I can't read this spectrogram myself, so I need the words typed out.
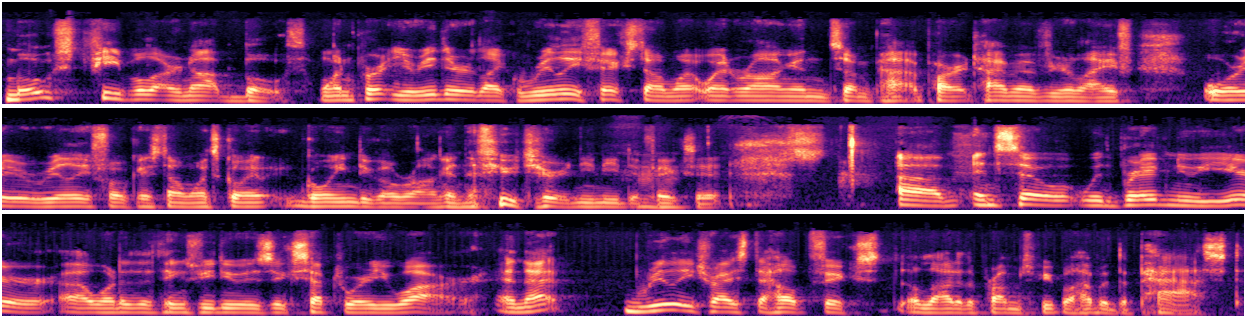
Most people are not both. One per, you're either like really fixed on what went wrong in some part time of your life, or you're really focused on what's going going to go wrong in the future and you need to mm-hmm. fix it. Um, and so with Brave New Year, uh, one of the things we do is accept where you are, and that really tries to help fix a lot of the problems people have with the past.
